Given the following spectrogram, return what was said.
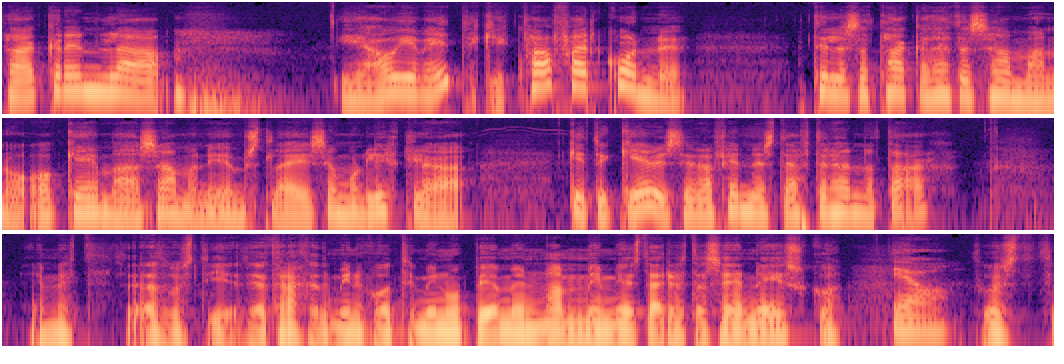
það er greinilega já ég veit ekki, hvað fær konu til þess að taka þetta saman og, og geima það saman í umslægi sem hún líklega getur gefið sér að finnist eftir hennar dag? Þegar þú veist, ég, þegar krakkarnir mínu koma til mínum og beða mig um nammi, mér finnst erfitt að segja nei, sko, já, þú veist,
